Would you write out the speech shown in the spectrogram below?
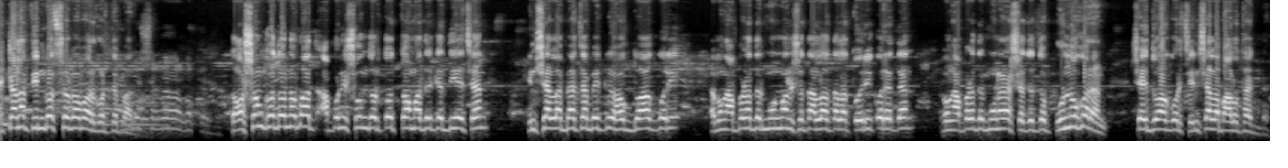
একটা না তিন বছর ব্যবহার করতে পারবে? বছর ব্যবহার করতে পারব। তো অসংখ্য ধন্যবাদ আপনি সুন্দর তথ্য আমাদেরকে দিয়েছেন। ইনশাল্লাহ বেচা বিক্রি হোক দোয়া করি এবং আপনাদের মন মানুষতা আল্লাহ তালা তৈরি করে দেন এবং আপনাদের মনের আশা যত পূর্ণ করেন সেই দোয়া করছি। ইনশাল্লাহ ভালো থাকবেন।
